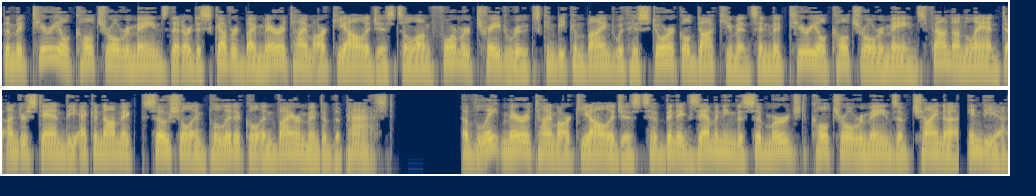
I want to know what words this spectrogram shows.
The material cultural remains that are discovered by maritime archaeologists along former trade routes can be combined with historical documents and material cultural remains found on land to understand the economic, social and political environment of the past. Of late maritime archaeologists have been examining the submerged cultural remains of China, India,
